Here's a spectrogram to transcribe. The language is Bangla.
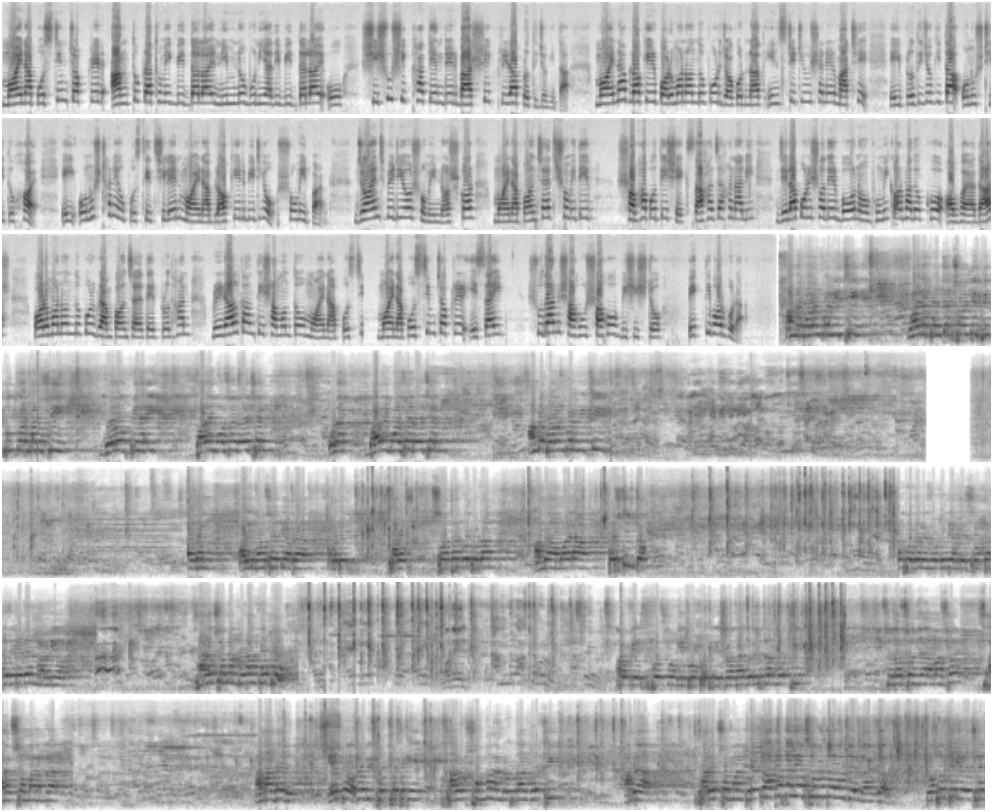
ময়না পশ্চিম চক্রের আন্তঃপ্রাথমিক বিদ্যালয়, নিম্ন বুনিয়াদী বিদ্যালয় ও শিশু শিক্ষা কেন্দ্রের বার্ষিক ক্রীড়া প্রতিযোগিতা। ময়না ব্লকের পরমানন্দপুর জগন্নাথ ইনস্টিটিউশনের মাঠে এই প্রতিযোগিতা অনুষ্ঠিত হয়। এই অনুষ্ঠানে উপস্থিত ছিলেন ময়না ব্লকের BDO Samir Pan, joint BDO Samir Naskar, Moyna panchayat সমিতির সভাপতি শেখ শাহজাহান আলী, জেলা পরিষদের বন ও ভূমি কর্মাধ্যক্ষ অভয়া দাস, পরমানন্দপুর গ্রাম পঞ্চায়েতের প্রধান মৃণালকান্তি সামন্ত, ময়না পশ্চিম ময়না পশ্চিম চক্রের এসআই সুদান সাহু সহ বিশিষ্ট ব্যক্তিবর্গরা। আমরা বরণ করে নিচ্ছি ময়না পঞ্চায়েত সমিতির বিদ্যুৎ কর্মসূচি বারোই রয়েছেন। ওরা বারোই রয়েছেন। আমরা বরণ করে নিচ্ছি আলী মহাশয়কে আমরা আমাদের স্মারক শ্রদ্ধার্ঘ প্রদান। আমরা ময়না পশ্চিম চক প্রদানের মধ্য দিয়ে আমাদের শ্রদ্ধা করে দেবেন মাননীয় স্মারক সম্মান আমাদের স্পোর্টস কমিটির পক্ষ থেকে শ্রদ্ধা করে করছি সুদর্শন জেলা মহাশয় স্মারক সম্মান আমরা আমাদের শ্রমিক পক্ষ থেকে স্মারক সম্মান আমরা প্রদান করছি। আমরা স্মারক সম্মান অংশগ্রহণ জন্য একদম। প্রথম থেকে রয়েছেন।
